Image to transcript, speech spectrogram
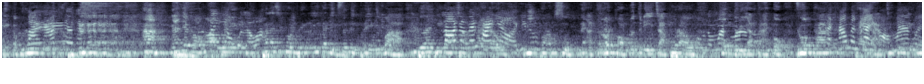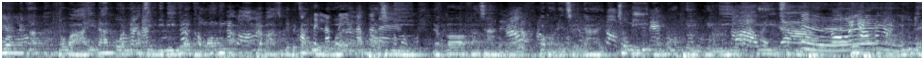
เด็กกับคุณไปแม่นะนะเจอกันอะงั้นจะขอมอบเพลงพระราชนิพนธ์เพลงนี้กันอีกสักหนึ่งเพลงดีกว่า เพื่อให้พี่น้องชาวไทยเรามีความสุขในอัตรสของดนตรีจากพวกเรากรมดุริยางค์ทหารบกรวมทั้ง ร่วมนะครับ ถวายด้านบนนะครับสิ่งดีๆที่เราขอมอบให้กับพระบาทสมเด็จพระเจ้าอยู่หัวและพระราชินีแล้วก็ฟ้าชายของเราก็ขอเรียนเชิญได้ ช่วงนี้ขอมอบเพลงเพลงนี้ให้สักหนึ่งโอ้ยยาวขนาดตั้งแต่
